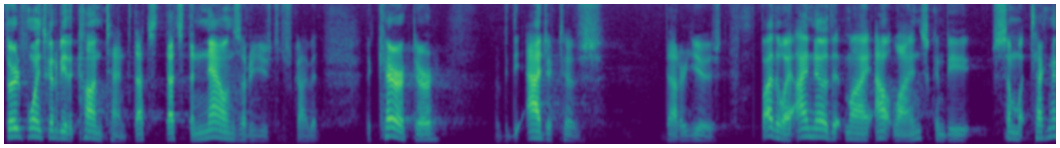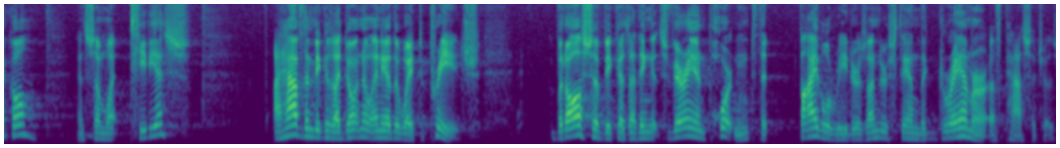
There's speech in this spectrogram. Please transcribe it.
Third point is going to be the content. That's, that's the nouns that are used to describe it. The character would be the adjectives that are used. By the way, I know that my outlines can be somewhat technical and somewhat tedious. I have them because I don't know any other way to preach but also because I think it's very important that Bible readers understand the grammar of passages.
